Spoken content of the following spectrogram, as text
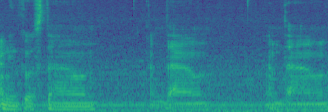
And it goes down, and down, and down.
